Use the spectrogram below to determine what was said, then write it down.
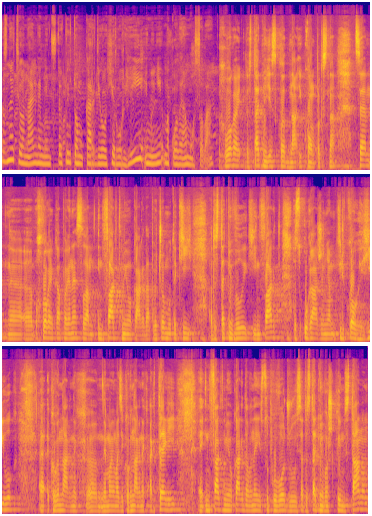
з Національним інститутом кардіохірургії імені Миколи Амосова. Хвора достатньо є складна і комплексна. Це е, е, хвора, яка перенесла інфаркт міокарда, причому такий достатньо великий інфаркт з ураженням кількох гілок е, коронарних, е, не маю на увазі коронарних артерій. Е, Інфаркт міокарда в неї супроводжувався достатньо важким станом.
